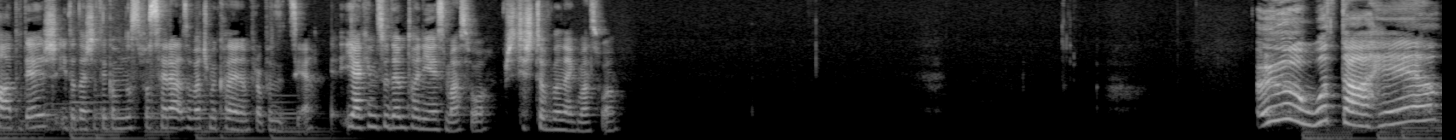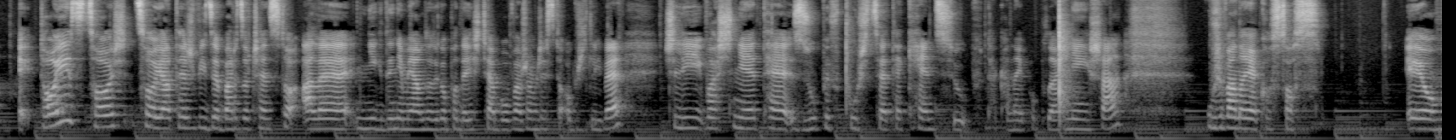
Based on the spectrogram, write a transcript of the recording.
pot dish i dodać do tego mnóstwo sera, zobaczmy kolejną propozycję. Jakim cudem to nie jest masło? Przecież to wygląda jak masło. Ew, what the hell? To jest coś, co ja też widzę bardzo często, ale nigdy nie miałam do tego podejścia, bo uważam, że jest to obrzydliwe. Czyli właśnie te zupy w puszce, te canned soup, taka najpopularniejsza, używana jako sos. Ew.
